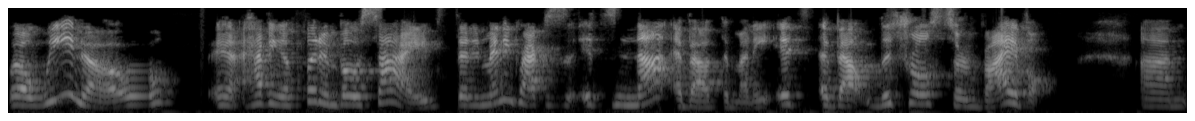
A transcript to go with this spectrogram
Well, we know, eh, having a foot in both sides, that in many practices, it's not about the money, it's about literal survival. Um,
